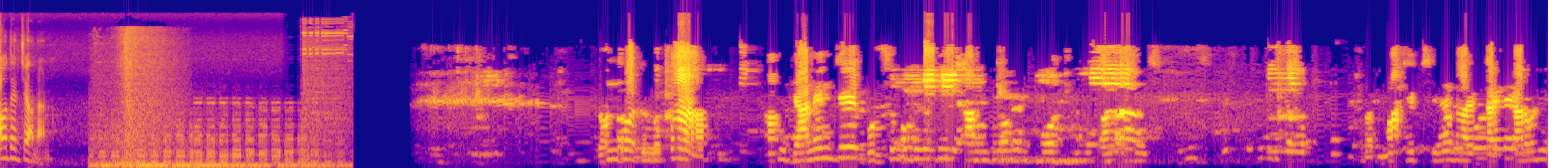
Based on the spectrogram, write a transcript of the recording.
আমাদের জানান। ধন্যবাদ আপনি জানেন যে বিরোধী আন্দোলনের পর বাংলাদেশ মাঠে ছিল না তার কারণে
